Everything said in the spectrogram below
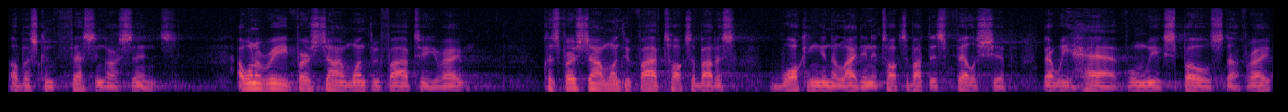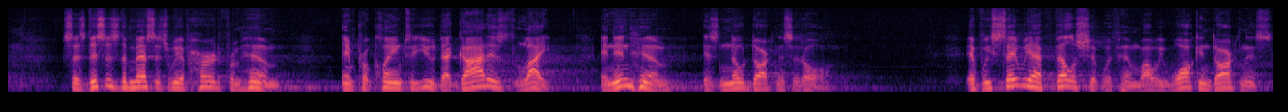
of us confessing our sins. I want to read 1 John 1 through 5 to you, right? Because 1 John 1 through 5 talks about us walking in the light, and it talks about this fellowship that we have when we expose stuff, right? It says, This is the message we have heard from him and proclaim to you that God is light, and in him is no darkness at all. If we say we have fellowship with him while we walk in darkness,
